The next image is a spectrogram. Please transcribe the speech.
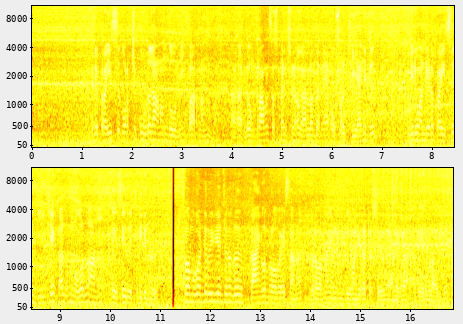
പിന്നെ പ്രൈസ് കുറച്ച് കൂടുതലാണെന്ന് തോന്നി. കാരണം ലോങ് ട്രാവൽ സസ്പെൻഷനോ കാരണം തന്നെ ഓഫർ ചെയ്യാഞ്ഞിട്ട് ഈ ഒരു വണ്ടിയുടെ പ്രൈസ് ജി ടി എക്കാളും മുകളിലാണ് പ്ലേസ് ചെയ്ത് വെച്ചിരിക്കുന്നത്. സോ നമുക്ക് വണ്ടി റിവ്യൂ ചെയ്യുന്നത് താങ്കളും റോവേഴ്സാണ് ഇവിടെ വന്നാൽ ഞാൻ നിങ്ങൾക്ക് വണ്ടിയുടെ ടെസ്റ്റ് അതൊക്കെ അവൈലബിൾ ആയിരിക്കും.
